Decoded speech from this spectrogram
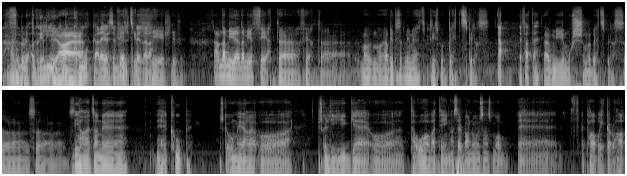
Hvorfor blir adrenalinet Ja, ja, ja. koker? Det er jo så vilt spill, det der. Helt, liksom. Nei, men det er mye, det er mye fete, fete man, man, Jeg har begynt å sette mye mer pris på brettspill. ass. Ja, det er fett, det. Det er mye morsomme brettspill. ass. Så, så, så Vi har et sånn eh, eh, Coop du skal omgjøre og du skal lyge og ta over ting, og så er det bare noen sånne små eh, Et par brikker du har,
